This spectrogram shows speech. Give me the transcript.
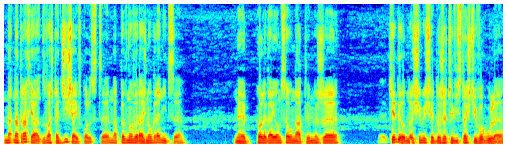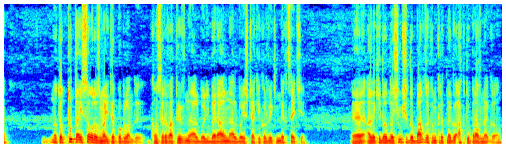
natrafia, zwłaszcza dzisiaj w Polsce, na pewną wyraźną granicę, e, polegającą na tym, że kiedy odnosimy się do rzeczywistości w ogóle, no to tutaj są rozmaite poglądy, konserwatywne albo liberalne, albo jeszcze jakiekolwiek inne chcecie. E, ale kiedy odnosimy się do bardzo konkretnego aktu prawnego,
